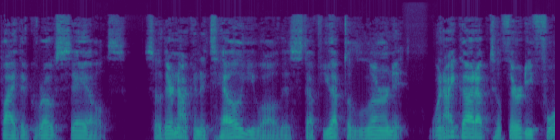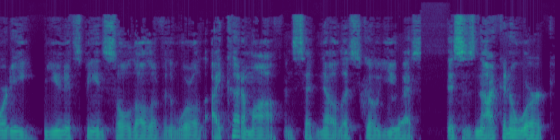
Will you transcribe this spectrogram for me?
by the gross sales. So they're not going to tell you all this stuff. You have to learn it. When I got up to 30, 40 units being sold all over the world, I cut them off and said, no, let's go US. This is not going to work.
